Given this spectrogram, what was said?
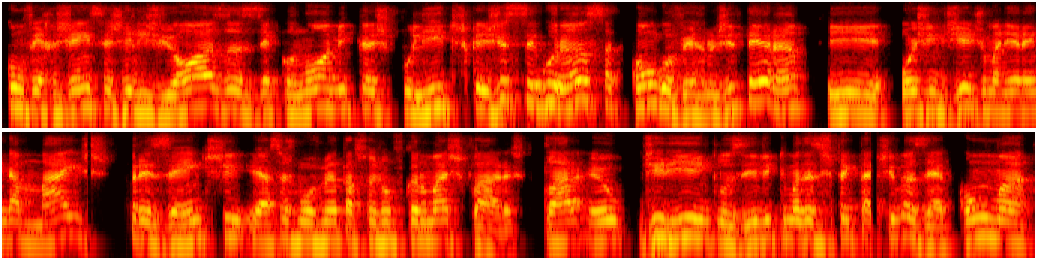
convergências religiosas, econômicas, políticas, de segurança com o governo de Teherã. E hoje em dia, de maneira ainda mais presente, essas movimentações vão ficando mais claras. Claro, eu diria, inclusive, que uma das expectativas é com uma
